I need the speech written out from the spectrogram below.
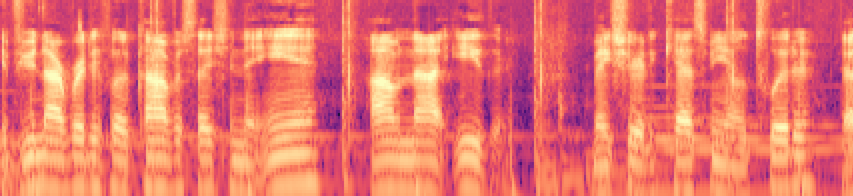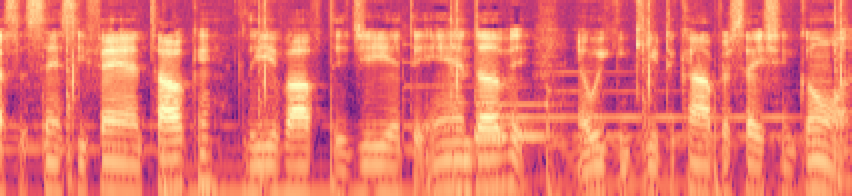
if you're not ready for the conversation to end i'm not either Make sure to catch me on Twitter. That's a Cincy fan talking. Leave off the G at the end of it, and we can keep the conversation going.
